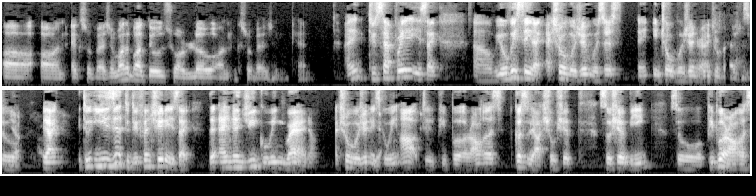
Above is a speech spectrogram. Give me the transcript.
uh, on extroversion. What about those who are low on extroversion, Ken? I think to separate is like uh, we always say like extroversion versus introversion, right? Introversion, So yeah. yeah, to easier to differentiate is like the energy going where you know. Extroversion is Yeah. going out to people around us because they are social social being. So people around us,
